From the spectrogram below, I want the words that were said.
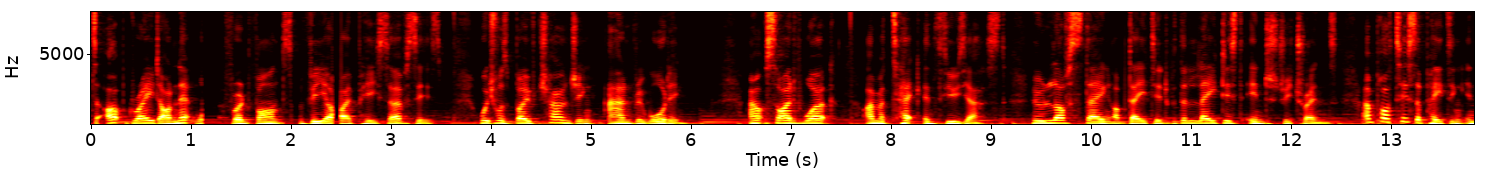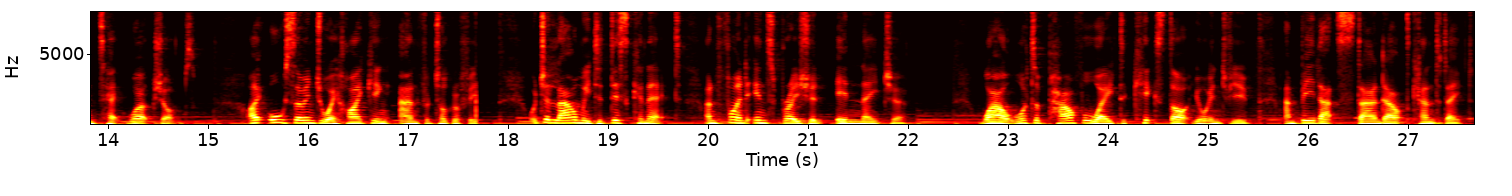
to upgrade our network for advanced VoIP services, which was both challenging and rewarding. Outside of work, I'm a tech enthusiast who loves staying updated with the latest industry trends and participating in tech workshops. I also enjoy hiking and photography, which allow me to disconnect and find inspiration in nature. Wow, what a powerful way to kickstart your interview and be that standout candidate.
